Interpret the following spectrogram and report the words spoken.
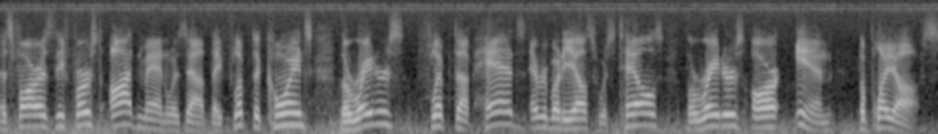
As far as the first odd man was out, they flipped the coins. The Raiders flipped up heads. Everybody else was tails. The Raiders are in the playoffs.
